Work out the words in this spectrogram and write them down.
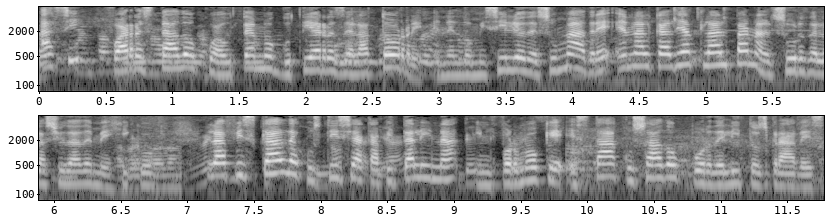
Así fue arrestado Cuauhtémoc Gutiérrez de la Torre en el domicilio de su madre en la alcaldía Tlalpan al sur de la Ciudad de México. La fiscal de justicia capitalina informó que está acusado por delitos graves,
